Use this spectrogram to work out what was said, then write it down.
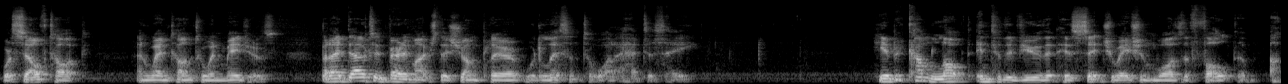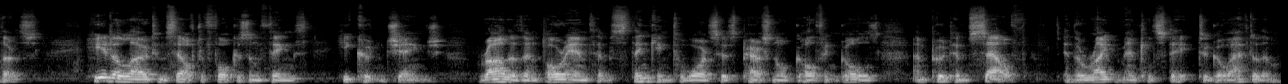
were self taught, and went on to win majors, but I doubted very much this young player would listen to what I had to say. He had become locked into the view that his situation was the fault of others. He had allowed himself to focus on things he couldn't change, rather than orient his thinking towards his personal golfing goals and put himself in the right mental state to go after them.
